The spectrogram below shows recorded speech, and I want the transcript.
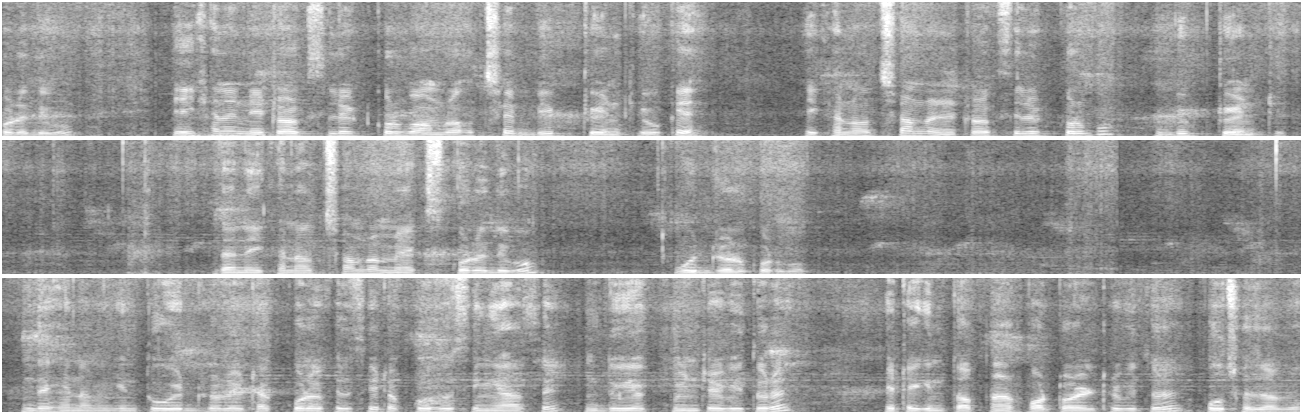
করে দেব। এইখানে নেটওয়ার্ক সিলেক্ট করব আমরা হচ্ছে বিপ টোয়েন্টি ওকে? এখানে হচ্ছে আমরা নেটওয়ার্ক সিলেক্ট করব বিপ টোয়েন্টি দেন এখানে হচ্ছে আমরা ম্যাক্স করে দেব উইথড্রল করব। দেখেন আমি কিন্তু উইথড্রল এটা করে ফেলছি, এটা প্রসেসিংয়ে আছে। দুই এক মিনিটের ভিতরে এটা কিন্তু আপনার হট ওয়ালেটের ভিতরে পৌঁছে যাবে।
